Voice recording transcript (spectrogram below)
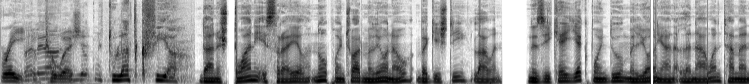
free of coercion. دانیشتوانی ئیسرائیل 9.4 میلیۆنە و بەگشتی لاون. نزیکەی 1.2 میلیۆنیان لە ناوەن تەمەەن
